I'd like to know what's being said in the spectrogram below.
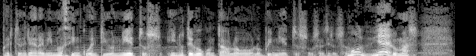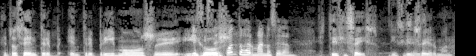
pero tendría ahora mismo 51 nietos y no tengo contado los, bisnietos, o sea, Muy bien. mucho más. Entonces, entre, entre primos, eh, hijos... ¿Cuántos hermanos eran? 16, 16, hermanos.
